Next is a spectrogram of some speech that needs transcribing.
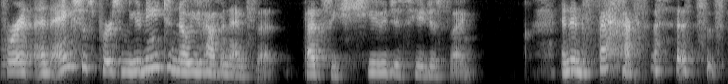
For an, an anxious person, you need to know you have an exit. That's the hugest, hugest thing. And in fact, this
